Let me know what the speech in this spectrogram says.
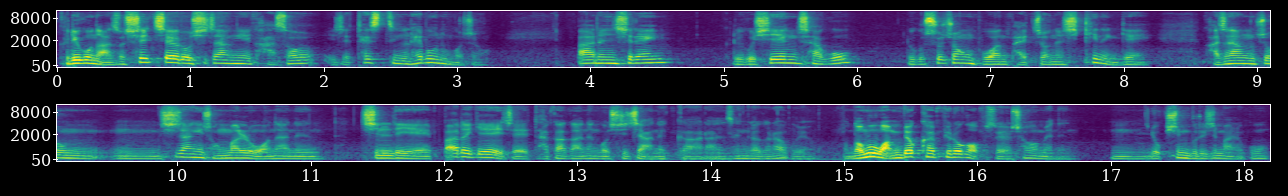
그리고 나서 실제로 시장에 가서 이제 테스팅을 해보는 거죠. 빠른 실행, 그리고 시행착오, 그리고 수정 보완 발전을 시키는 게 가장 좀 음, 시장이 정말로 원하는 진리에 빠르게 이제 다가가는 것이지 않을까라는 생각을 하고요. 너무 완벽할 필요가 없어요. 처음에는 음, 욕심 부리지 말고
